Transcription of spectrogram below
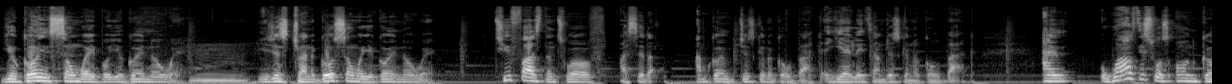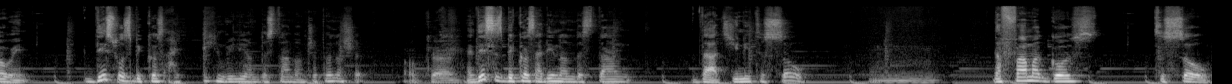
you're going somewhere, but you're going nowhere. Mm. You're just trying to go somewhere, you're going nowhere. 2012, I said, I'm going just gonna go back. A year later, I'm just gonna go back. And whilst this was ongoing, this was because I didn't really understand entrepreneurship. Okay. And this is because I didn't understand that you need to sow. Mm. The farmer goes to sow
